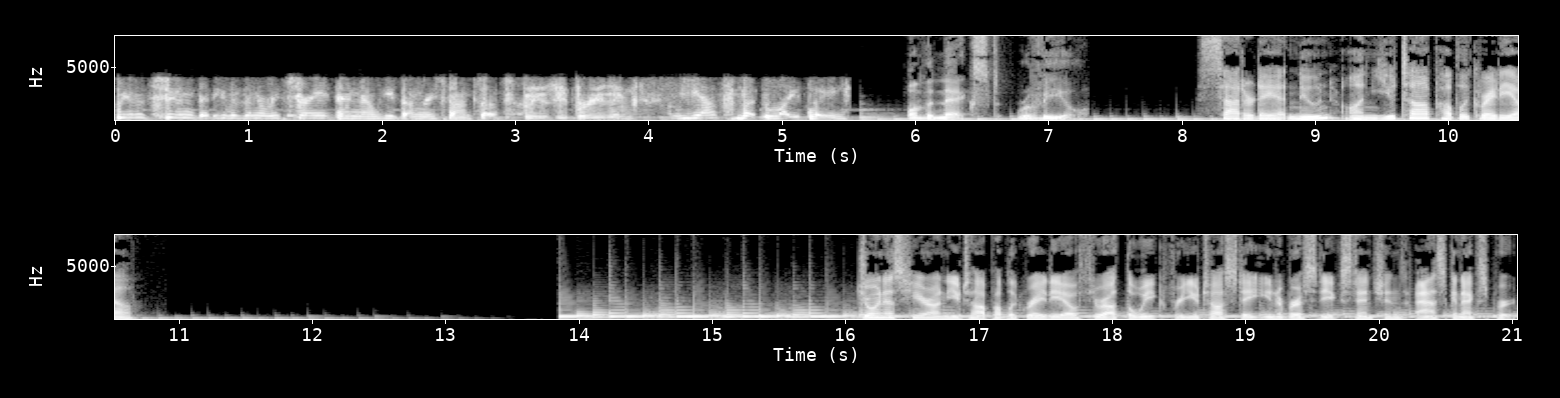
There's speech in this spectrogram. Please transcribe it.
We have assumed that he was in a restraint and now he's unresponsive. Is he breathing? Yes, but lightly. On the next reveal. Saturday at noon on Utah Public Radio. Join us here on Utah Public Radio throughout the week for Utah State University Extension's Ask an Expert,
